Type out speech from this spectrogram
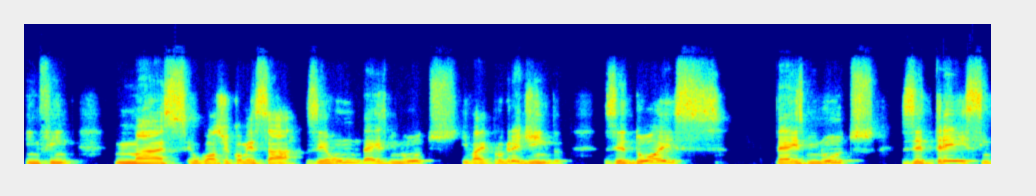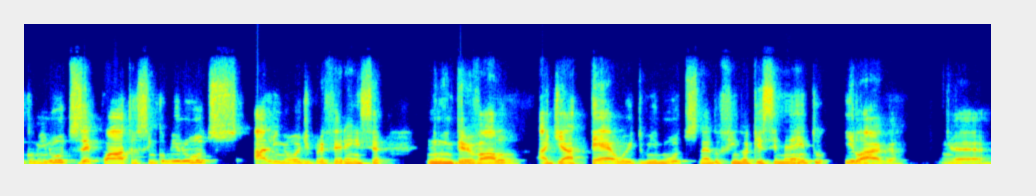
enfim. Mas eu gosto de começar Z1, 10 minutos e vai progredindo. Z2, 10 minutos, Z3, 5 minutos, Z4, 5 minutos, alinhou de preferência num intervalo de até 8 minutos né, do fim do aquecimento e larga. É,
